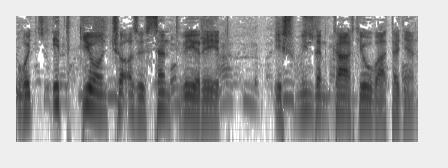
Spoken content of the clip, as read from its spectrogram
hogy itt kiontsa az ő szent vérét, és minden kárt jóvá tegyen.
